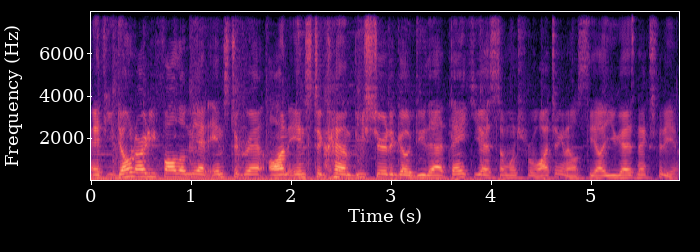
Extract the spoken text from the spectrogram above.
And if you don't already follow me at Instagram on Instagram, be sure to go do that. Thank you guys so much for watching, and I'll see all you guys next video.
